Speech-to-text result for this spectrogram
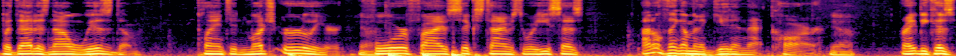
But that is now wisdom planted much earlier, Yeah. four, five, six times to where he says, I don't think I'm going to get in that car. Yeah. Right? Because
